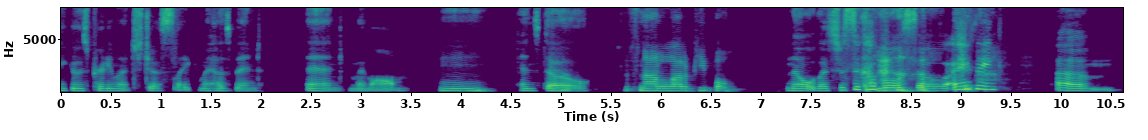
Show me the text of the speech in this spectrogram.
Like it was pretty much just like my husband and my mom. Mm, And yeah. so It's not a lot of people. no, that's just a couple. So I think um,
